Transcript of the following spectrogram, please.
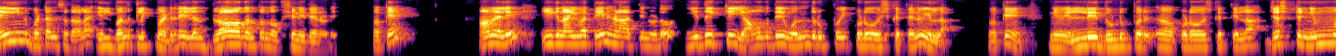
ನೈನ್ ಬಟನ್ಸ್ ಅದಾವಲ್ಲ ಇಲ್ಲಿ ಬಂದು ಕ್ಲಿಕ್ ಮಾಡಿದ್ರೆ ಇಲ್ಲೊಂದು ಬ್ಲಾಗ್ ಅಂತ ಒಂದು ಆಪ್ಷನ್ ಇದೆ ನೋಡಿ. ಓಕೆ ಆಮೇಲೆ ಈಗ ನಾ ಇವತ್ತೇನ್ ಹೇಳತ್ತೀನಿ ನೋಡು ಇದಕ್ಕೆ ಯಾವುದೇ ಒಂದು ರೂಪಾಯಿ ಕೊಡೋ ಅವಶ್ಯಕತೆನೂ ಇಲ್ಲ. ಓಕೆ ನೀವು ಎಲ್ಲಿ ದುಡ್ಡು ಪರ್ ಕೊಡೋ ಅವಶ್ಯಕತೆ ಇಲ್ಲ. ಜಸ್ಟ್ ನಿಮ್ಮ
